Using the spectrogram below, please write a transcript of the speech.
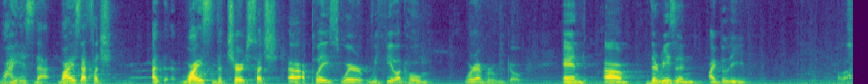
Why is that? Why is that such why is the church such a place where we feel at home wherever we go? And um, the reason I believe, hold on,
